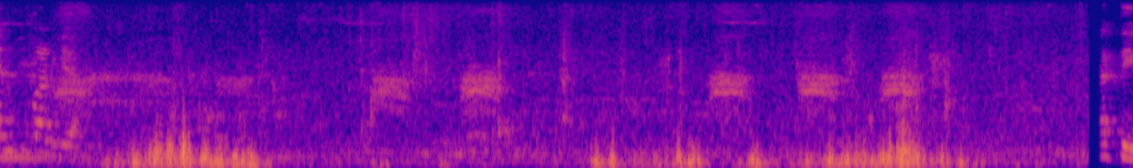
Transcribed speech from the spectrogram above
ಏತು ಶೋಕುಂಡು ಏರ್ತಿ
